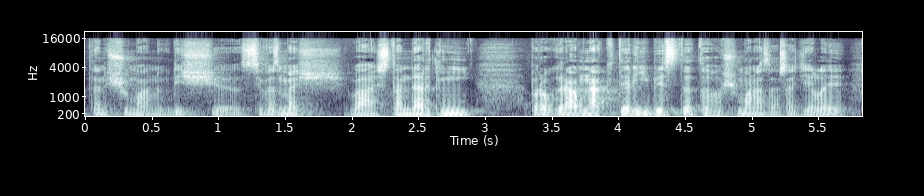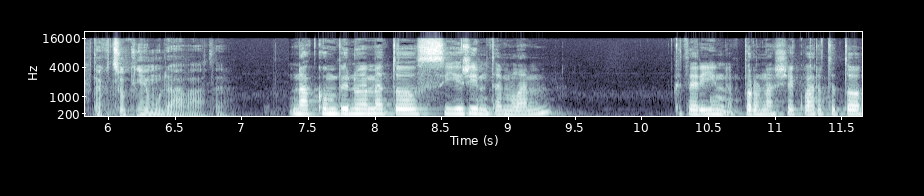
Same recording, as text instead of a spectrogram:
ten Schumann, když si vezmeš váš standardní program, na který byste toho Schumana zařadili, tak co k němu dáváte? Nakombinujeme to s Jiřím Temlem, který pro naše kvarteto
